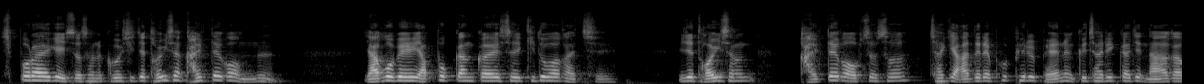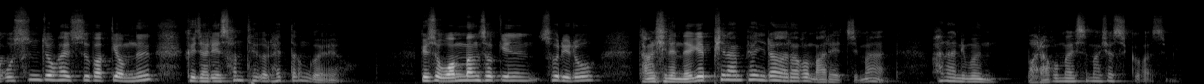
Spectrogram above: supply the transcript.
십보라에게 있어서는 그것이 이제 더 이상 갈 데가 없는 야곱의 야복강가에서의 기도와 같이 이제 더 이상 갈 데가 없어서 자기 아들의 포피를 베는 그 자리까지 나아가고 순종할 수밖에 없는 그 자리에 선택을 했던 거예요. 그래서 원망 섞인 소리로 당신은 내게 피난 편이라 라고 말했지만 하나님은 뭐라고 말씀하셨을 것 같습니까?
